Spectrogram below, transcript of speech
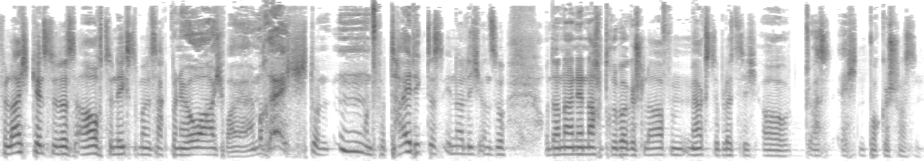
vielleicht kennst du das auch. Zunächst einmal sagt man, ja, ich war ja im Recht und, mm, und verteidigt das innerlich und so. Und dann eine Nacht drüber geschlafen, merkst du plötzlich, oh, du hast echt einen Bock geschossen.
